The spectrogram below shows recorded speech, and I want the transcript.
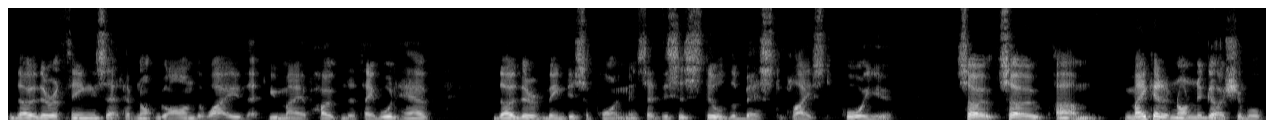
though there are things that have not gone the way that you may have hoped that they would have, though there have been disappointments, that this is still the best place for you. So, so um, make it a non-negotiable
